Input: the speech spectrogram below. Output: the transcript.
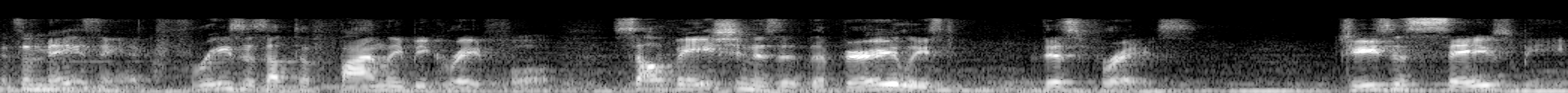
It's amazing. It frees us up to finally be grateful. Salvation is at the very least this phrase Jesus saves me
